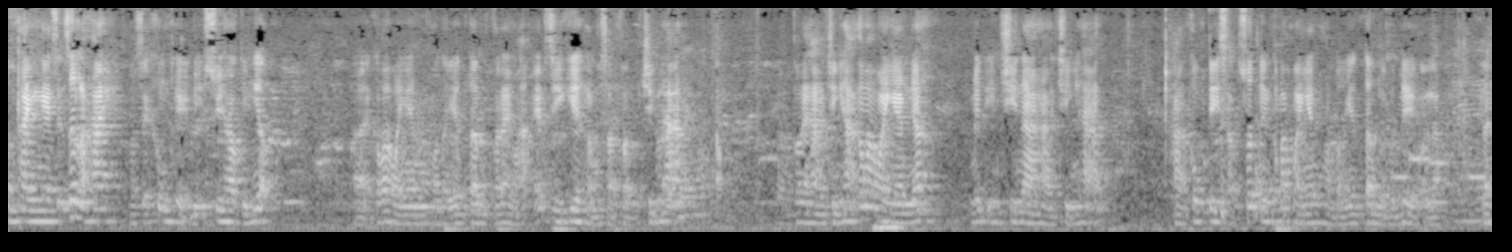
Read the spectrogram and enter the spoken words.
âm thanh nghe sẽ rất là hay và sẽ không thể bị suy hao tín hiệu. Đấy, các bác và anh em hoàn toàn yên tâm cái này của hãng FG kia là một sản phẩm chính hãng. Con này hàng chính hãng các bác và anh em nhé made in China hàng chính hãng. Hàng công ty sản xuất nên các bác và anh em hoàn toàn yên tâm về vấn đề gọi là đây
